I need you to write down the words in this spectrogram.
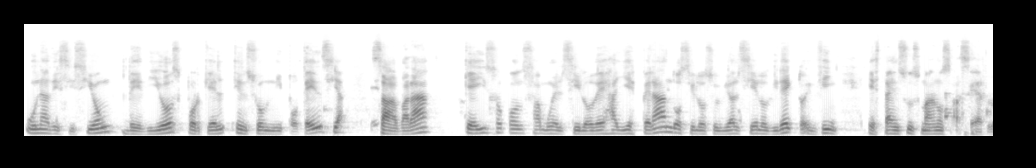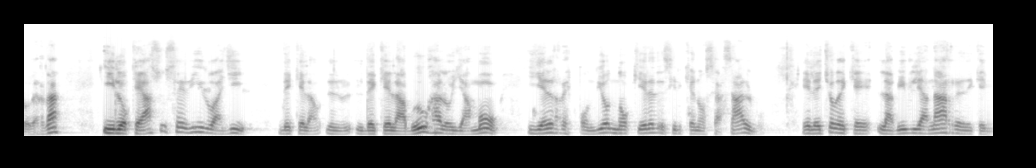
una decisión de Dios porque Él en su omnipotencia sabrá qué hizo con Samuel, si lo deja allí esperando, si lo subió al cielo directo, en fin, está en sus manos hacerlo, ¿verdad? Y lo que ha sucedido allí, de que la, de que la bruja lo llamó y él respondió, no quiere decir que no sea salvo. El hecho de que la Biblia narre de que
